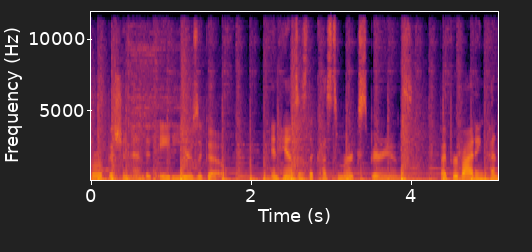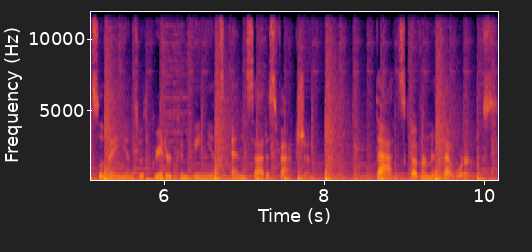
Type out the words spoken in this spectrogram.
Prohibition ended 80 years ago, enhances the customer experience by providing Pennsylvanians with greater convenience and satisfaction. That's government that works.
